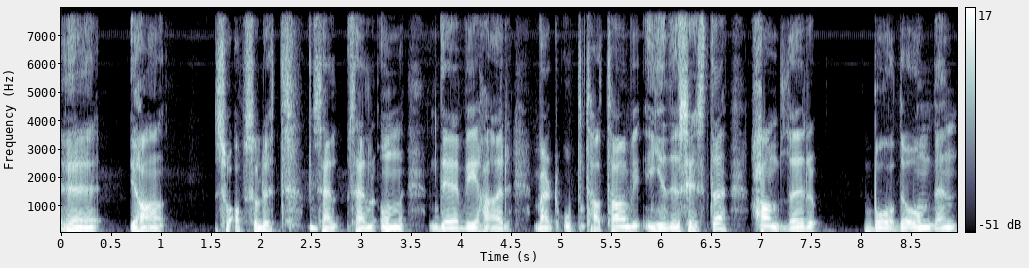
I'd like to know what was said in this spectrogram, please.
Uh, ja, så absolutt. Selv, selv, om det vi har vært opptatt av i det siste, handler både om den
